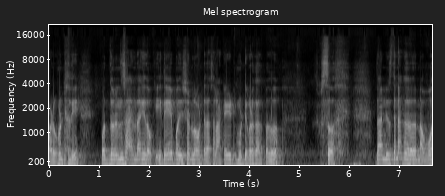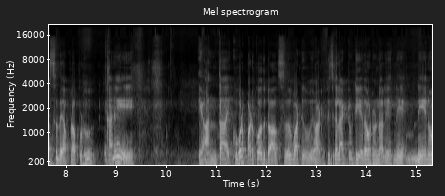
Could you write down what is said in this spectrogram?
పడుకుంటుంది. పొద్దున్న నుంచి సాయంత్రం దాకా ఇది ఒక ఇదే పొజిషన్లో ఉంటుంది. అసలు అటు ఇటు ముడ్డి కూడా కదపదు. సో దాన్ని చూస్తే నాకు నవ్వు వస్తుంది అప్పుడప్పుడు. కానీ అంత ఎక్కువ కూడా పడుకోవద్దు డాగ్స్. వాటి వాటి ఫిజికల్ యాక్టివిటీ ఏదో ఒకటి ఉండాలి. నే నేను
